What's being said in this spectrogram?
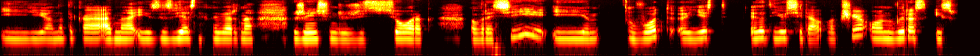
и она такая одна из известных, наверное, женщин-режиссерок в России. И вот э, есть этот ее сериал. Вообще он вырос из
